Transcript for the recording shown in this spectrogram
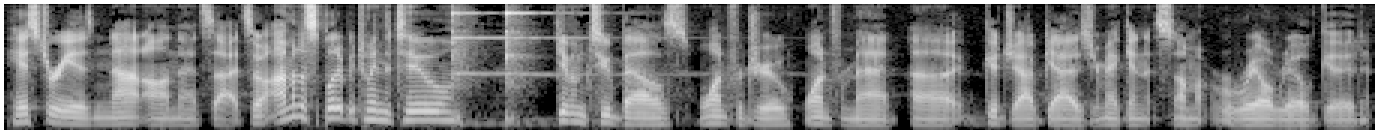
history is not on that side. So I'm going to split it between the two. Give them two bells, one for Drew, one for Matt. Uh, good job, guys. You're making some real, real good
